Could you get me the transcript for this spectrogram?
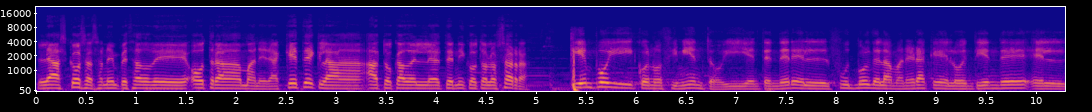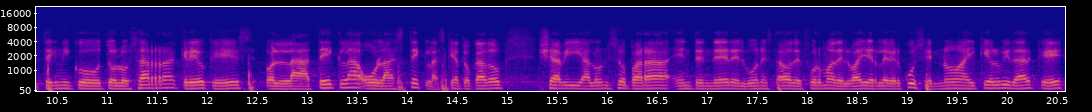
las cosas han empezado de otra manera. ¿Qué tecla ha tocado el técnico Tolosarra? Tiempo y conocimiento y entender el fútbol de la manera que lo entiende el técnico Tolosarra, creo que es la tecla o las teclas que ha tocado Xavi Alonso para entender el buen estado de forma del Bayer Leverkusen. No hay que olvidar que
